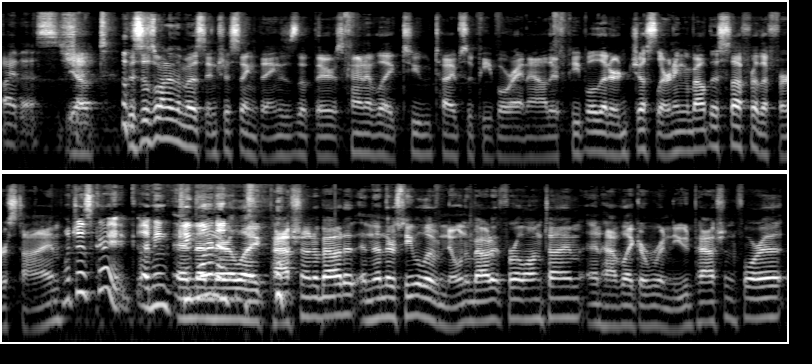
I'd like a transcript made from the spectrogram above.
by this Yep. shit. this is one of the most interesting things is that there's kind of like two types of people right now. There's people that are just learning about this stuff for the first time. Which is great. I mean, and people then are they're like passionate about it and then there's people that have known about it for a long time and have like a renewed passion for it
